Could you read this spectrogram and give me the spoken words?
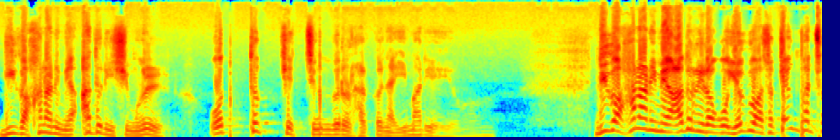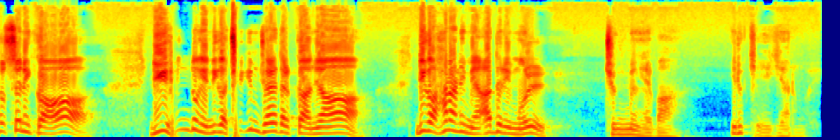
네가 하나님의 아들이심을 어떻게 증거를 할 거냐 이 말이에요. 네가 하나님의 아들이라고 여기 와서 깽판 쳤으니까 네 행동에 네가 책임져야 될 거 아니야. 네가 하나님의 아들임을 증명해봐. 이렇게 얘기하는 거예요.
